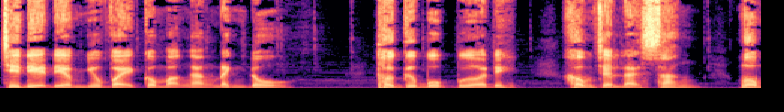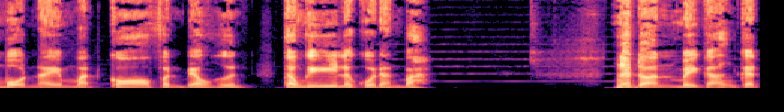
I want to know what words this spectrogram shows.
Chỉ địa điểm như vậy có mà ngang đánh đố. Thôi cứ bụp bừa đi. Không trời lại sáng. Ngôi mộ này mặt có phần béo hơn. Tao nghĩ là của đàn bà. Nói đoạn mấy gã gật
